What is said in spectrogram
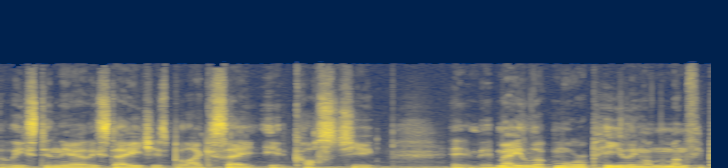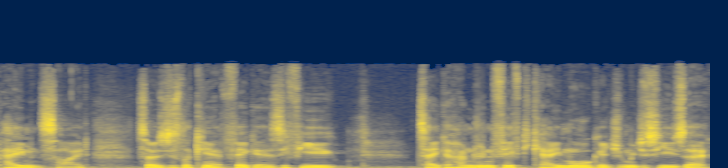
at least in the early stages. But like I say, it costs you. It, it may look more appealing on the monthly payment side. So I was just looking at figures. If you take a 150k mortgage and we just use a,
